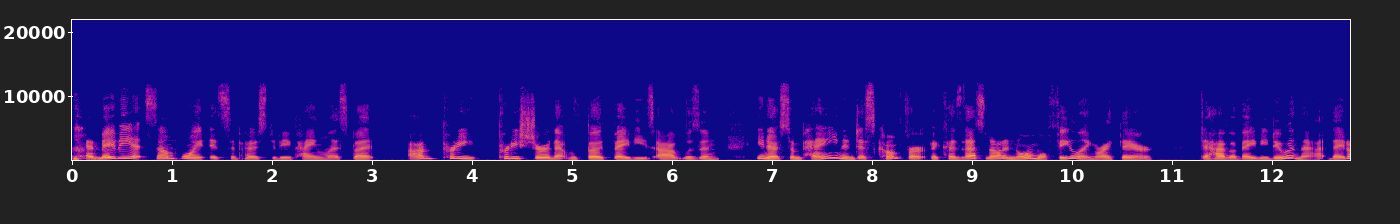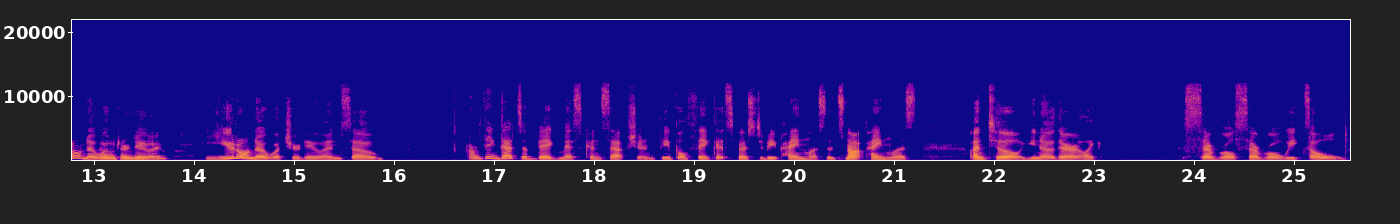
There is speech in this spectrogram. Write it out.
and maybe at some point it's supposed to be painless, but I'm pretty pretty sure that with both babies I was in, you know, some pain and discomfort because that's not a normal feeling right there to have a baby doing that. They don't know what totally. they're doing. You don't know what you're doing. So I think that's a big misconception. People think it's supposed to be painless. It's not painless until, you know, they're like several several weeks old.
